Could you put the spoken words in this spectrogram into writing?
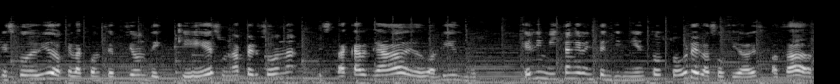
Esto debido a que la concepción de qué es una persona está cargada de dualismos que limitan el entendimiento sobre las sociedades pasadas,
